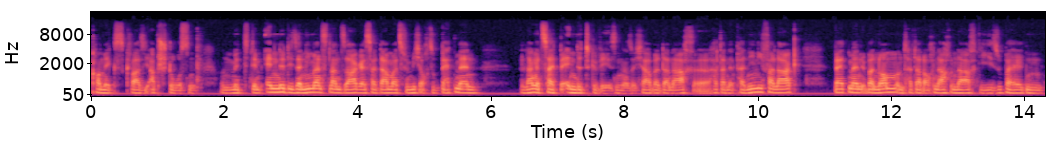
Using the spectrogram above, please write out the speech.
Comics quasi abstoßen. Und mit dem Ende dieser Niemandsland-Saga ist halt damals für mich auch so Batman lange Zeit beendet gewesen. Also ich habe danach, äh, hat dann der Panini Verlag Batman übernommen und hat dann auch nach und nach die Superhelden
